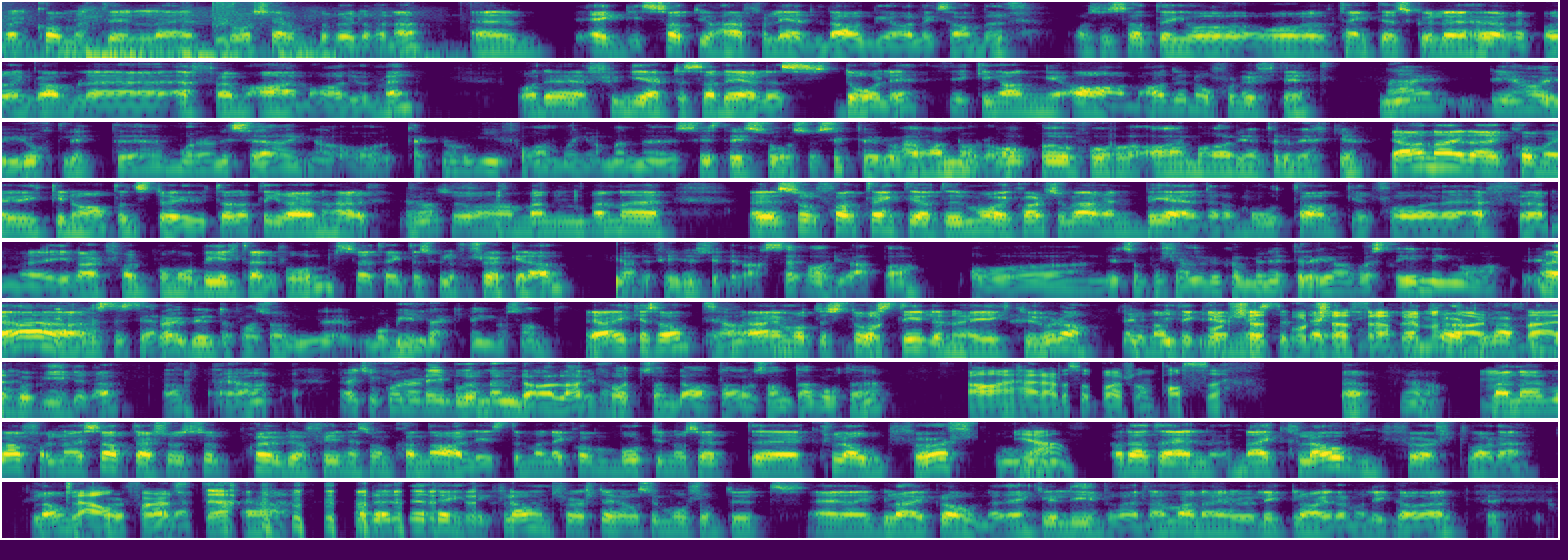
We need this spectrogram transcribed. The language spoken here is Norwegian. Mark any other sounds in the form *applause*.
velkommen til eh, Blåskjermbrødrene. Eh, Jeg satt jo her forleden dag, Alexander, og så satt jeg og, og tenkte jeg skulle høre på den gamle FM-AM-radioen min. Og det fungerte særdeles dårlig. Ikke engang AM hadde noe fornuftig. Nei, de har jo gjort litt eh, moderniseringer og teknologiforandringer. Men eh, sist jeg så, så sitter du her ennå da, og prøver å få AM-radioen til å virke. Ja, nei, det kommer jo ikke noe annet enn støy ut av dette greiene her. Ja. Så, men, men eh, så tenkte jeg at det må jo kanskje være en bedre mottaker for FM, i hvert fall på mobiltelefonen, så jeg tenkte jeg skulle forsøke den. Ja, det finnes jo diverse radioapper og litt sånn forskjellig du kan benytte deg av og streaming. og Ja, ja. De fleste steder har jo begynt å få sånn eh, mobildekning og sånt. Ja, ikke sant? Ja. Ja, jeg måtte stå stille når jeg gikk tur, da. Sånn at jeg ikke Bortsett- bortsett fra Brumunddal, videre. Ja. Ja. Jeg vet ikke hvordan det er i Brumunddal. Har de fått sånn data og sånt der borte? Ja, her er det så bare sånn passe. Ja. Men eh, i hvert fall når jeg satt der, så, så prøvde jeg å finne en sånn kanalliste, men jeg kom borti noe som het uh, Cloud First. Ja. Og dette er en, nei, Clown First var det. Clown, Clown first. First, ja. ja. Det, det tenkte jeg, Clown First, det høres jo morsomt ut. Jeg er glad i klovner. Er egentlig livredd, men jeg er jo litt glad i dem likevel.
